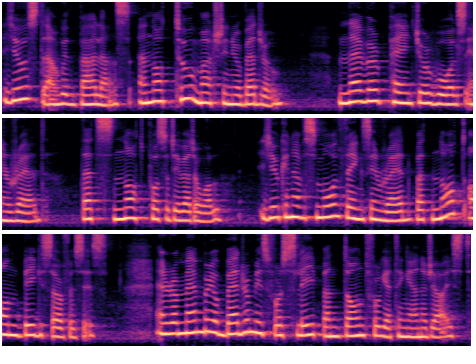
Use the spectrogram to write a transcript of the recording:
use them with balance and not too much in your bedroom. Never paint your walls in red. That's not positive at all. You can have small things in red, but not on big surfaces. And remember, your bedroom is for sleep and don't forget getting energized.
